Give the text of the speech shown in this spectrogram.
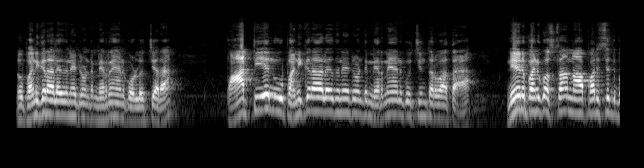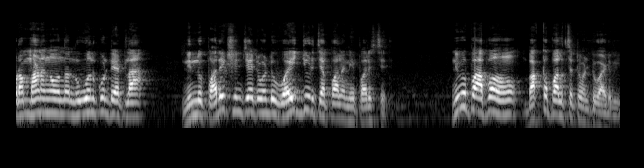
నువ్వు పనికిరాలేదనేటువంటి నిర్ణయానికి వాళ్ళు వచ్చారా? పార్టీయే నువ్వు పనికిరాలేదనేటువంటి నిర్ణయానికి వచ్చిన తర్వాత నేను పనికొస్తాను నా పరిస్థితి బ్రహ్మాండంగా ఉందని నువ్వు అనుకుంటే ఎట్లా? నిన్ను పరీక్షించేటువంటి వైద్యుడు చెప్పాలి నీ పరిస్థితి. నువ్వు పాపం బక్క పలచటువంటి వాడివి.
